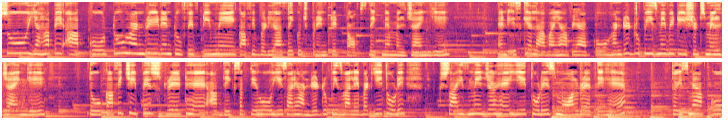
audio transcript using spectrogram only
सो so, यहाँ पे आपको 200 एंड 250 में काफ़ी बढ़िया से कुछ प्रिंटेड टॉप्स देखने मिल जाएँगे। एंड इसके अलावा यहाँ पे आपको हंड्रेड रुपीज़ में भी टी शर्ट्स मिल जाएँगे। तो काफ़ी चीपेस्ट रेट है आप देख सकते हो ये सारे हंड्रेड रुपीज़ वाले बट ये थोड़े साइज़ में जो है ये थोड़े स्मॉल रहते हैं। तो इसमें आपको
